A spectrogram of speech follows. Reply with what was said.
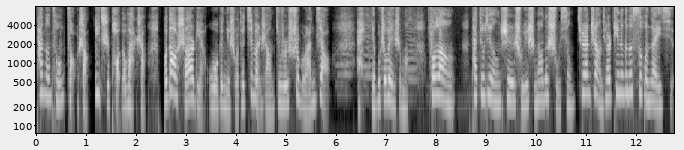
他能从早上一直跑到晚上，不到十二点，我跟你说，他基本上就是睡不完觉。哎，也不知为什么，风浪他究竟是属于什么样的属性，居然这两天天天跟他厮混在一起。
